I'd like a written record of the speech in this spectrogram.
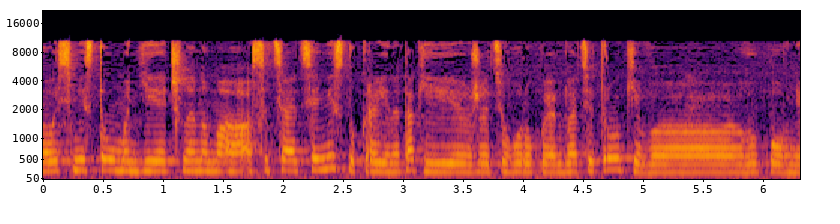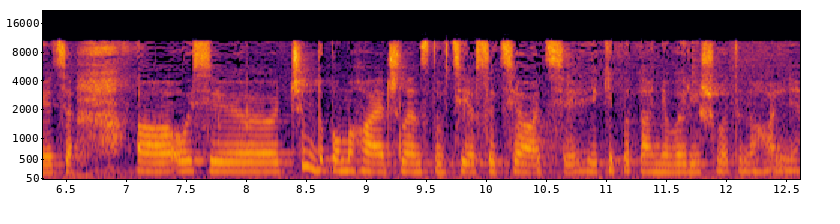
ось місто Умань є членом Асоціації міст України, так і вже цього року, як 20 років, е, виповнюється. Ось е, чим допомагає членство в цій асоціації? Які питання вирішувати нагальні?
